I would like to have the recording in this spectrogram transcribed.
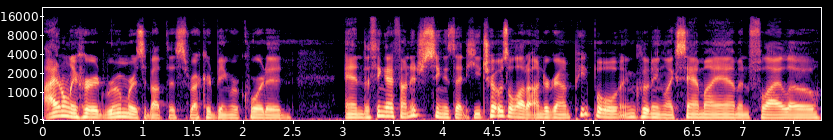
I'd only heard rumors about this record being recorded and the thing I found interesting is that he chose a lot of underground people including like Samiyam and Flylo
